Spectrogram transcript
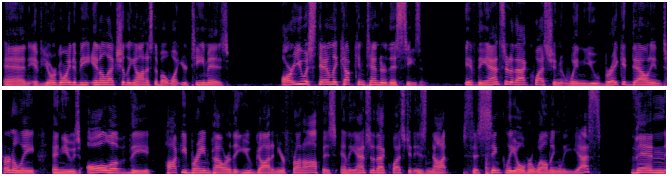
And if you're going to be intellectually honest about what your team is, Are you a Stanley Cup contender this season? If the answer to that question, when you break it down internally and use all of the hockey brain power that you've got in your front office, and the answer to that question is not succinctly, overwhelmingly yes, then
